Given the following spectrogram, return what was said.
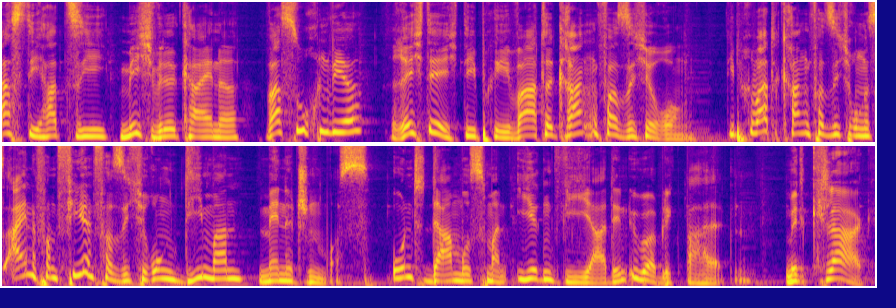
Basti hat sie, mich will keine. Was suchen wir? Richtig, die private Krankenversicherung. Die private Krankenversicherung ist eine von vielen Versicherungen, die man managen muss. Und da muss man irgendwie ja den Überblick behalten. Mit Clark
